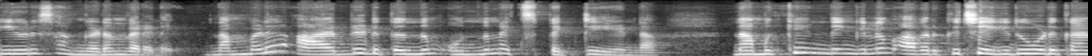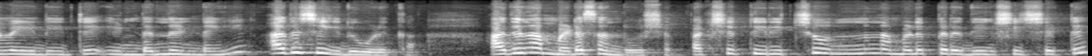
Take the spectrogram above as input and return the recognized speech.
ഈ ഒരു സങ്കടം വരണേ. നമ്മൾ ആരുടെ അടുത്തൊന്നും ഒന്നും എക്സ്പെക്റ്റ് ചെയ്യേണ്ട. നമുക്ക് എന്തെങ്കിലും അവർക്ക് ചെയ്തു കൊടുക്കാൻ വേണ്ടിയിട്ട് ഉണ്ടെന്നുണ്ടെങ്കിൽ അത് ചെയ്തു കൊടുക്കുക അത് നമ്മുടെ സന്തോഷം. പക്ഷെ തിരിച്ചൊന്നും നമ്മൾ പ്രതീക്ഷിച്ചിട്ട്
